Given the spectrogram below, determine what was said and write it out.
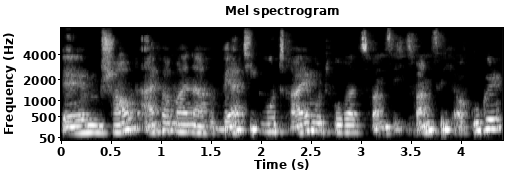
ähm, schaut einfach mal nach Vertigo 3 Motorrad 2020 auf Google.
